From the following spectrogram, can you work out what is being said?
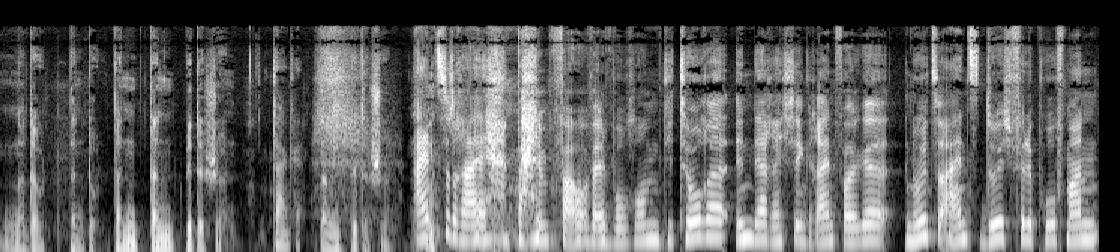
Na dann, dann, dann, dann bitteschön. Danke. Dann bitteschön. 1 zu 3 beim VfL Bochum. Die Tore in der richtigen Reihenfolge. 0 zu 1 durch Philipp Hofmann,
